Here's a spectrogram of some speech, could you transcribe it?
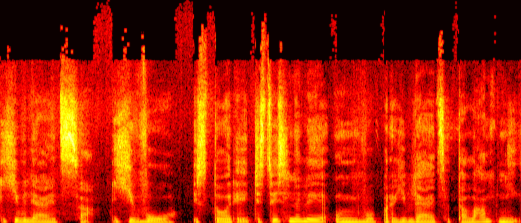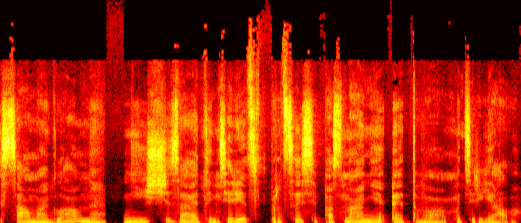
является его историей, действительно ли у него проявляется талант. И самое главное, не исчезает интерес в процессе познания этого материала.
